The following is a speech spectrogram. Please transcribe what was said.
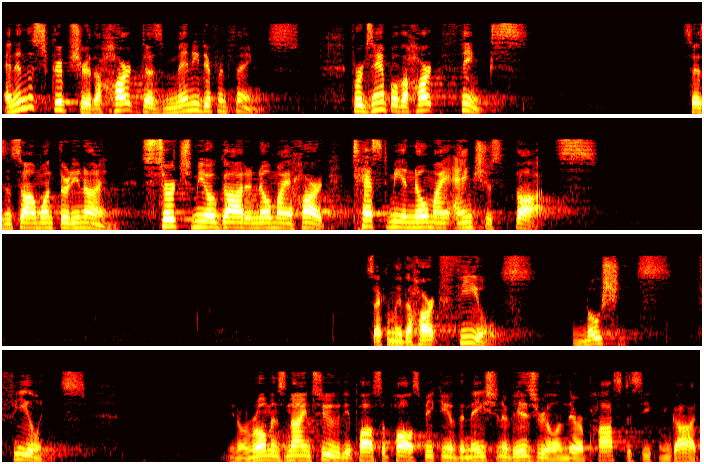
And in the scripture, the heart does many different things. For example, the heart thinks. It says in Psalm 139, Search me, O God, and know my heart. Test me and know my anxious thoughts. Secondly, the heart feels emotions, feelings. You know, in Romans 9 2, the Apostle Paul, speaking of the nation of Israel and their apostasy from God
